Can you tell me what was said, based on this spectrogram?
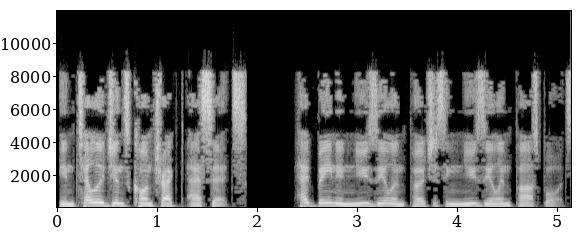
intelligence contract assets had been in New Zealand purchasing New Zealand passports.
